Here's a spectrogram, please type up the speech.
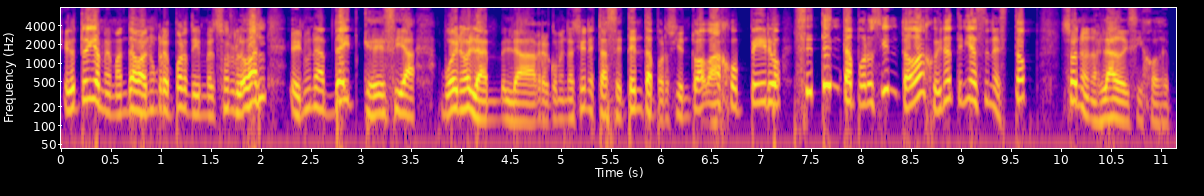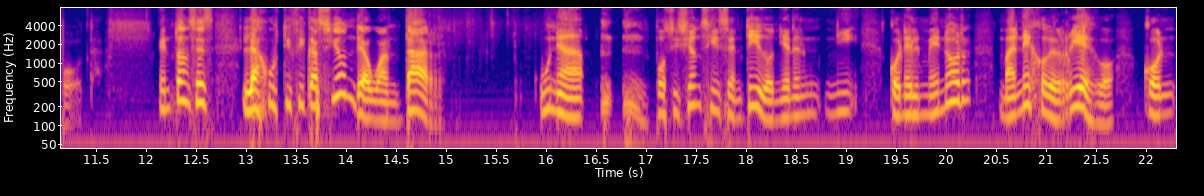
El otro día me mandaban un reporte de inversor global en un update que decía, bueno, la, recomendación está 70% abajo, pero 70% abajo y no tenías un stop. Son unos lados hijos de puta. Entonces, la justificación de aguantar una posición sin sentido, ni, ni, con el menor manejo del riesgo, con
